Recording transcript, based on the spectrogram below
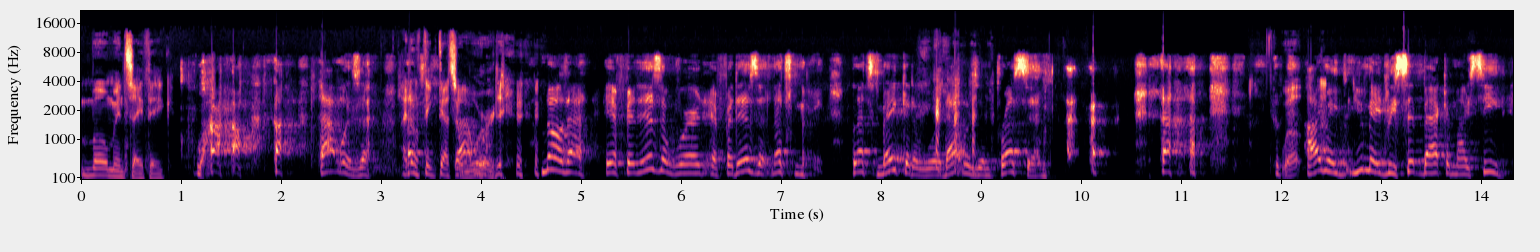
moments, I think. Wow. that was a I don't think that's that a word. no, that if it is a word, if it isn't, let's make let's make it a word. That was impressive. Well, I made you made me sit back in my seat.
